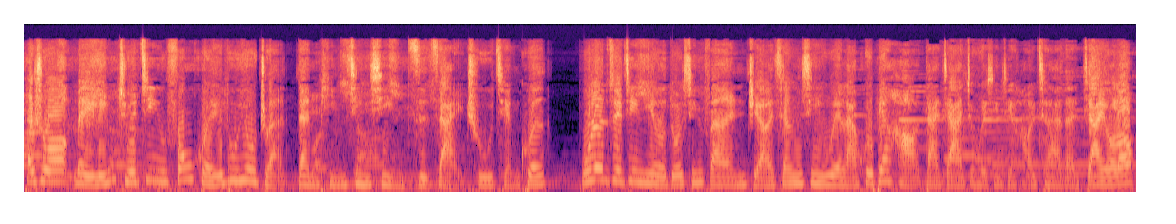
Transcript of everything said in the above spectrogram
他说：“美林绝境峰回路又转，但凭尽兴自在出乾坤。无论最近你有多心烦，只要相信未来会变好，大家就会心情好起来的，加油喽！”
